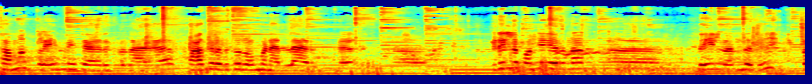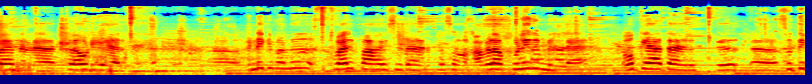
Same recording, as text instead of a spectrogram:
செம கிளைமேட்டா இருக்கிறதால பாக்குறதுக்கு ரொம்ப நல்லா இருக்கு. இடையில கொஞ்ச நேரம் தான் வெயில் வந்தது. இப்ப நல்ல கிளவுடியா இருக்கு. இன்னைக்கு வந்து டுவெல் பாய்ச்சி தான் இருக்கு. ஸோ அவ்வளோ குளிரும் இல்லை. ஓகேயா தான் இருக்கு. சுற்றி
